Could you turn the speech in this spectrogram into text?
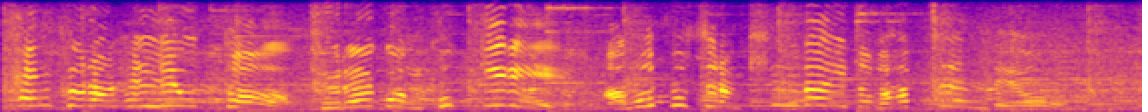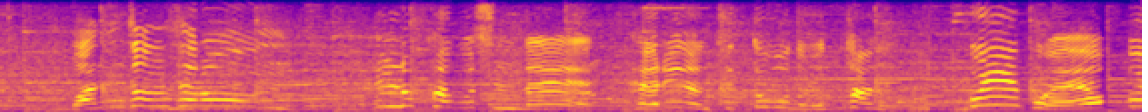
탱크랑 헬리콥터, 드래곤, 코끼리, 아모포스랑 킹다이저가 합체했는데요. 완전 새로운 헬로카봇인데 베리는 듣도 보도 못한 뿔 보여요? 뿔?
